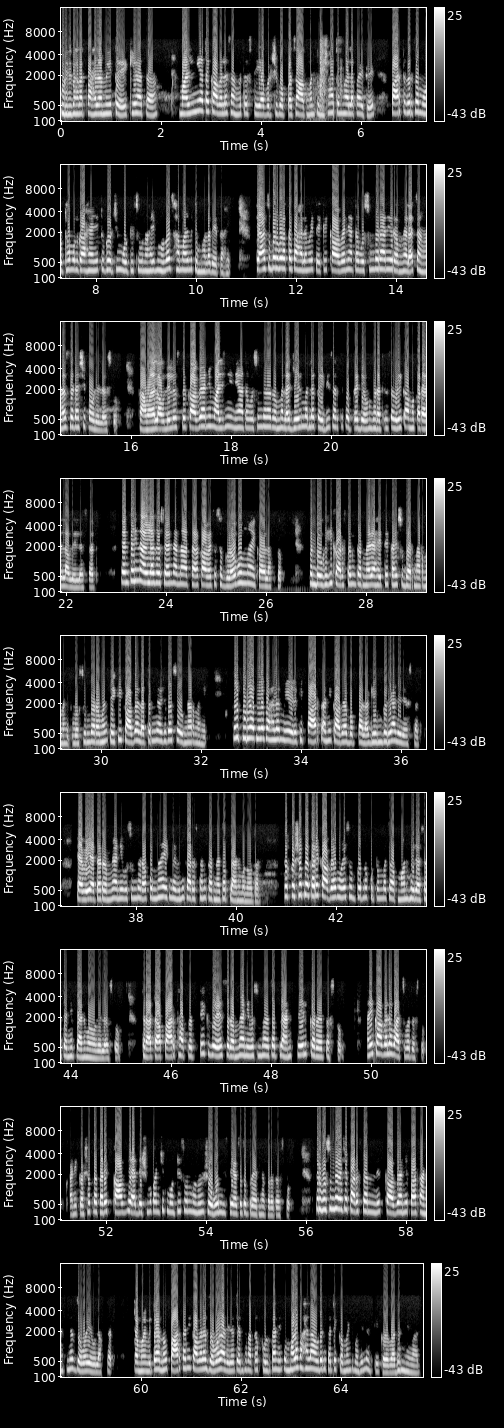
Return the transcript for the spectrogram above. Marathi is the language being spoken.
पुढील भागात पाहायला मिळतंय की आता मालिनी आता काव्याला सांगत असते यावर्षी बाप्पाचं आगमन तुमच्या हातून व्हायला पाहिजे. पार्थ घरचा मोठा मुलगा आहे आणि तू घरची मोठी सून आहे म्हणूनच हा मान मी तुम्हाला देत आहे. त्याचबरोबर आता पाहायला मिळते की काव्याने आता वसुंधरा आणि रम्याला चांगलाच धडा शिकवलेला असतो. कामाला लावलेलं असतं काव्य आणि मालिनीने आता वसुंधरा रम्याला जेलमधल्या कैदीसारखे कपडे देऊन घरातील सगळी कामं करायला लावलेली असतात. त्यांचाही नाईलाज असल्याने त्यांना आता काव्याचं सगळं बोलणं ऐकावं लागतं. पण दोघेही कारस्थान करणारे आहेत ते काही सुधारणार नाहीत. वसुंधरा म्हणते की काव्याला तर मी अजिबात सोडणार नाही. तर पुढे आपल्याला पाहायला मिळेल की पार्थ आणि काव्या बाप्पाला घेऊन घरी आलेले असतात. त्यावेळी आता रम्या आणि वसुंधरा पुन्हा एक नवीन कारस्थान करण्याचा प्लॅन बनवतात. तर कशा प्रकारे काव्यामुळे संपूर्ण कुटुंबाचा अपमान होईल असा त्यांनी प्लॅन बनवलेला असतो. तर आता पार्थ हा प्रत्येक वेळेस रम्या आणि वसुंधराचा प्लॅन फेल करत असतो. आणि काव्याला वाचवत असतो. आणि कशा प्रकारे काव्या देशमुखांची मोठी सून म्हणून शोभून दिसते याचा तो प्रयत्न करत असतो. तर वसुंधराच्या कारस्थानानेच काव्य आणि पार्थ आणखीनच जवळ येऊ लागतात. त्यामुळे मित्रांनो पार्थ आणि काव्याला जवळ आलेलं त्यांचं नातं फुलताना तुम्हाला पाहायला आवडेल का ते कमेंटमध्ये नक्की कळवा. धन्यवाद.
